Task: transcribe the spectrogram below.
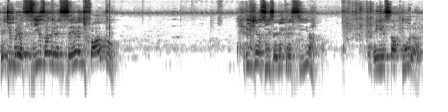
A gente precisa crescer de fato. E Jesus, ele crescia em estatura.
